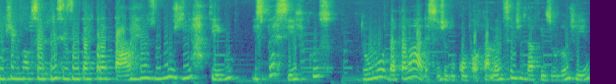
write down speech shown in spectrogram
em que você precisa interpretar resumos de artigos específicos do, daquela área, seja do comportamento, seja da fisiologia.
